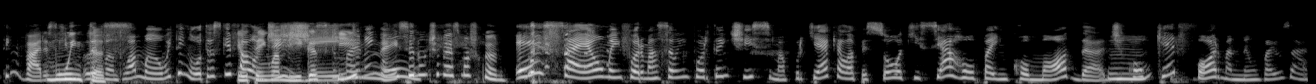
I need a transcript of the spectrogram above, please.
Tem várias Muitas. que levantam a mão e tem outras que falam tenho de amigas que- nenhum. nem se não tivesse machucando. Essa é uma informação importantíssima, porque é aquela pessoa que se a roupa incomoda, de Uhum. qualquer forma não vai usar.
